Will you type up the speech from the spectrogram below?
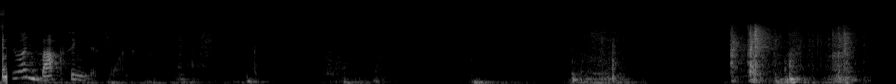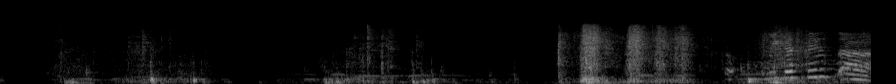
do unboxing this got this uh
